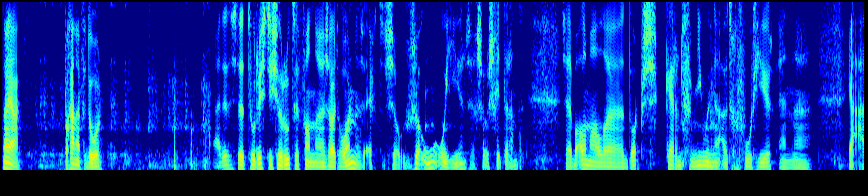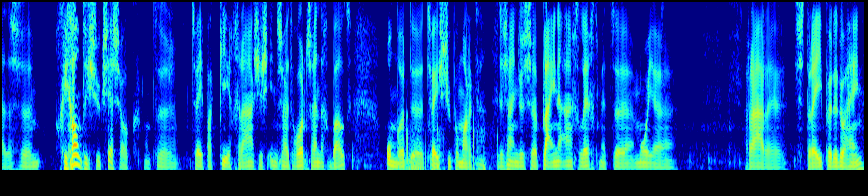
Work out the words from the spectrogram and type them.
Nou ja, we gaan even door. Ja, dit is de toeristische route van eh, Zuidhoorn. Dat is echt zo, zo mooi hier. Dat is echt zo schitterend. Ze hebben allemaal eh, dorpskernvernieuwingen uitgevoerd hier. En eh, ja, dat is een gigantisch succes ook. Want twee parkeergarages in Zuidhoorn zijn er gebouwd. Onder de twee supermarkten. Er zijn dus pleinen aangelegd met mooie rare strepen er doorheen.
